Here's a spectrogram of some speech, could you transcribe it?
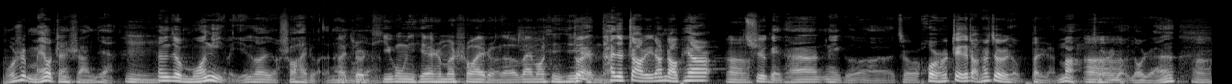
不是没有真实案件，嗯，他们就模拟了一个有受害者的那种，就是提供一些什么受害者的外貌信息，对，他就照着一张照片去给他那个就是或者说这个照片就是有本人嘛，就是有有人，嗯，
